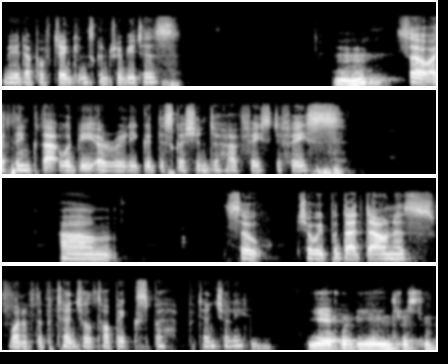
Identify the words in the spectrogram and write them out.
made up of Jenkins contributors. Mm-hmm. So I think that would be a really good discussion to have face to face. So shall we put that down as one of the potential topics, potentially? Yeah, it would be interesting.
